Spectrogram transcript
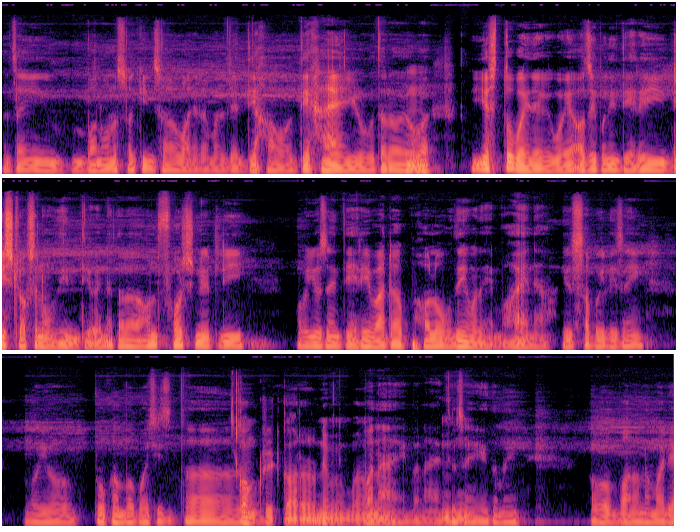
चाहिँ बनाउन सकिन्छ भनेर मैले चाहिँ देखाउ देखाएँ यो। तर अब यस्तो भइदिएको भए अझै पनि धेरै डिस्ट्रक्सन हुँदैन थियो होइन। तर अनफर्चुनेटली अब यो चाहिँ धेरैबाट फलो हुँदै हुँदै भएन। यो सबैले चाहिँ अब यो भूकम्पपछि त कङ्क्रिट घरहरू नै बनाएँ बनाएँ। त्यो चाहिँ एकदमै अब भनौँ न मैले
